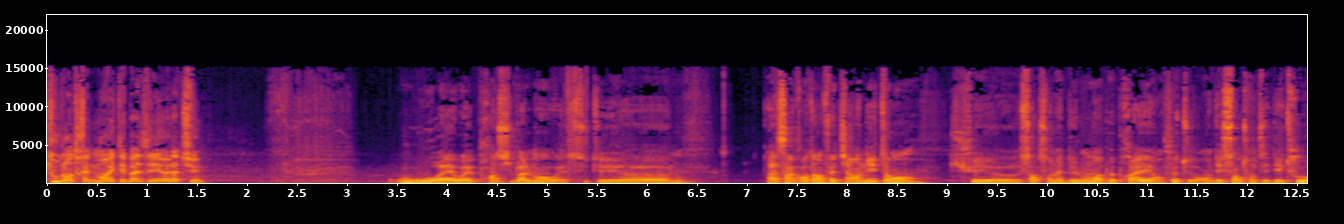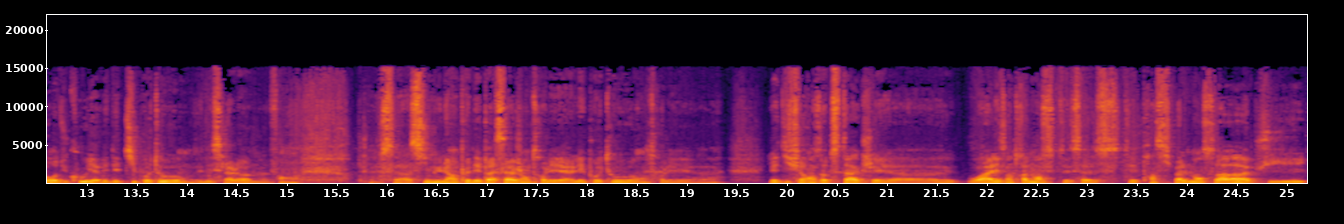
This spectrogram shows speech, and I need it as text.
tout l'entraînement était basé euh, là-dessus? Ouais, ouais, principalement, ouais. C'était. Euh... À Saint-Quentin, en fait, il y a un étang qui fait euh, 500 mètres de long à peu près. Et en fait, en descente, on faisait des tours. Du coup, il y avait des petits poteaux, on faisait des slaloms. Enfin, ça simulait un peu des passages entre les, les poteaux, entre les, euh, les différents obstacles. Et euh, ouais, les entraînements, c'était principalement ça. Et puis,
